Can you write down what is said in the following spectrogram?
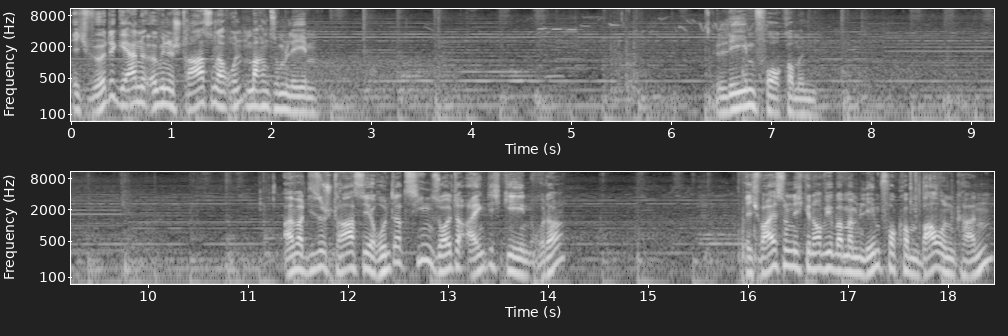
ich würde gerne irgendwie eine Straße nach unten machen zum Leben. Lehmvorkommen. Einfach diese Straße hier runterziehen sollte eigentlich gehen, oder? Ich weiß noch nicht genau, wie man beim Lehmvorkommen bauen kann.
